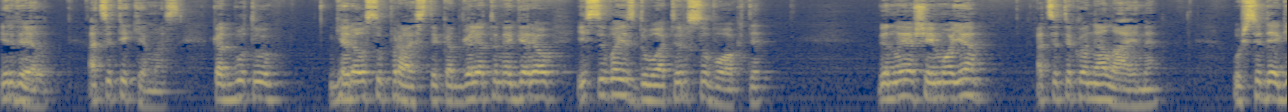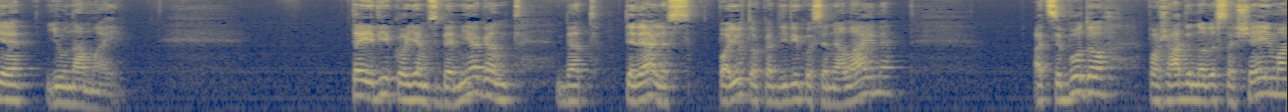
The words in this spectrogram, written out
Ir vėl atsitikimas, kad būtų geriau suprasti, kad galėtume geriau įsivaizduoti ir suvokti. Vienoje šeimoje atsitiko nelaimė, užsidegė jų namai. Tai vyko jiems bemiegant, bet tėvelis pajuto, kad įvykusi nelaimė, atsibudo, pažadino visą šeimą,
